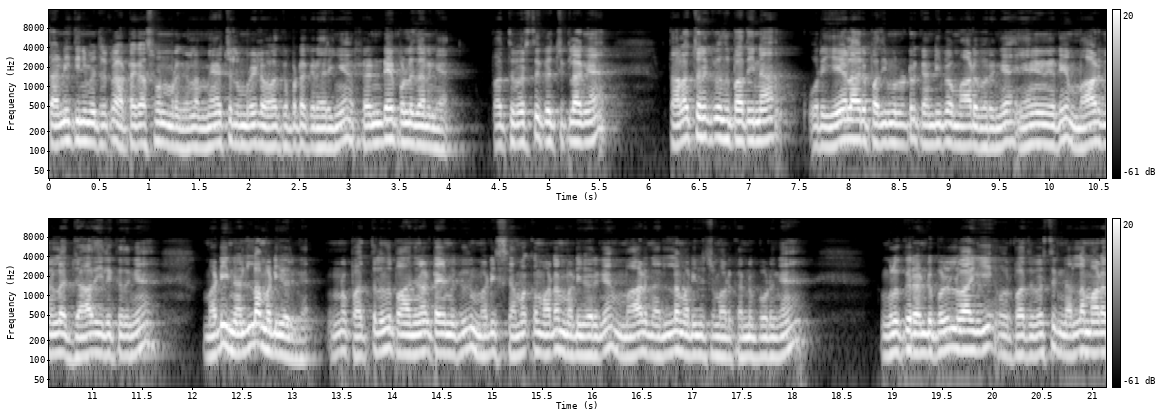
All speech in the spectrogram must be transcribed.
தண்ணி தண்ணி மேய்ச்சலுக்கு அட்டகாசமான மாடுங்க. மேய்ச்சல் முறையில் வளர்க்கப்பட்ட கிடையாதுங்க. ரெண்டே பல்லு தானுங்க. பத்து வருஷத்துக்கு வச்சுக்கலாங்க தலைச்சனுக்கு வந்து பார்த்திங்கன்னா ஒரு ஏழாறு பதிமூணு லிட்டர் கண்டிப்பாக மாடு வருங்க. ஏன்னா மாடு நல்லா ஜாதி இருக்குதுங்க மடி நல்லா மடி வருங்க. இன்னும் பத்துலேருந்து பாஞ்சு நாள் டைம் இருக்குது. மடி செமக்க மாடம் மடி வருங்க. மாடு நல்லா மடி வச்சு மாடு கன்று போடுங்க. உங்களுக்கு ரெண்டு பொருள் வாங்கி ஒரு பத்து வருஷத்துக்கு நல்ல மாடை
